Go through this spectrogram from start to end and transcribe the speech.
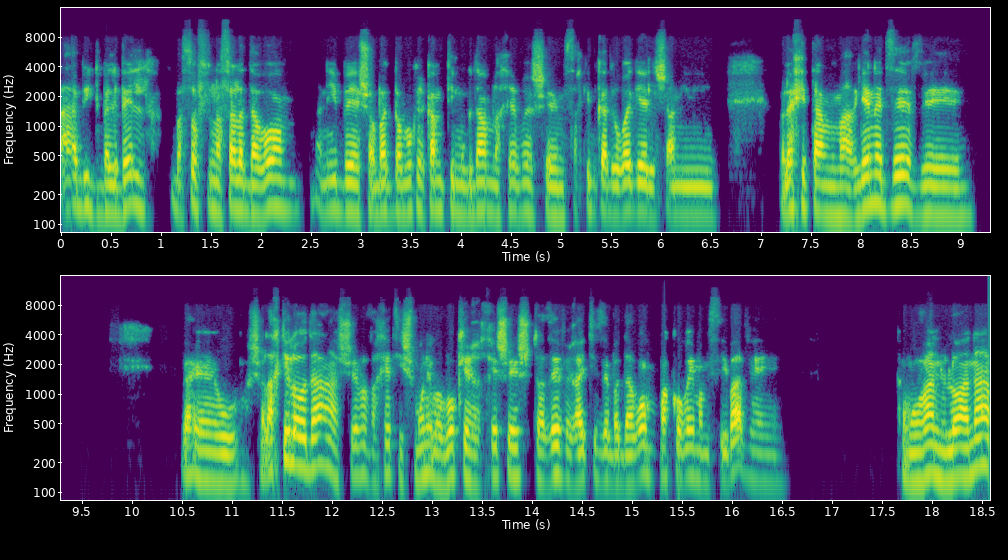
היה בהתבלבל, בסוף הוא נסע לדרום, אני בשבת בבוקר קמתי מוקדם לחבר'ה שמשחקים כדורגל, שאני הולך איתם, מארגן את זה, ו... שלחתי לו הודעה, שבע וחצי, שמונה בבוקר, אחרי שיש את הזה, וראיתי את זה בדרום, מה קורה עם המסיבה, וכמובן הוא לא ענה,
